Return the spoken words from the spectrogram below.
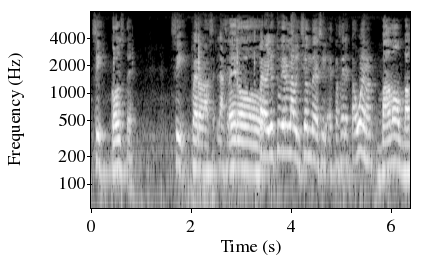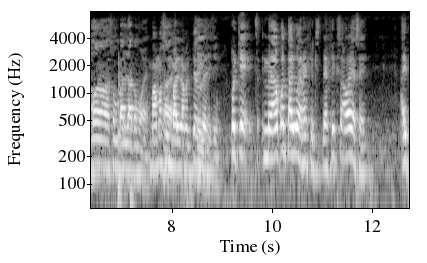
Sí, Conste. Sí, pero la, la serie- Pero- pero ellos tuvieron la visión de decir, esta serie está buena, Vamos, vamos a zumbarla como es. vamos a zumbarla, ¿me entiendes? Sí, sí, sí. Porque me he dado cuenta de algo de Netflix. Netflix a veces, hay,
